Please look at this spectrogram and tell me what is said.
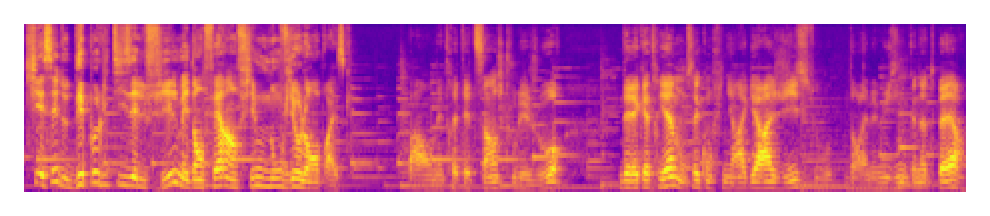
qui essaient de dépolitiser le film et d'en faire un film non violent presque. Bah on est traité de singe tous les jours, Dès la quatrième, on sait qu'on finira garagiste ou dans la même usine que notre père.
